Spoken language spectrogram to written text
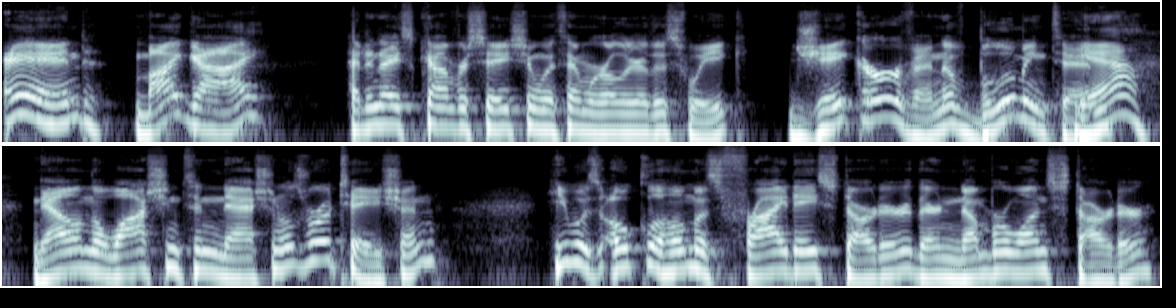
and my guy had a nice conversation with him earlier this week. Jake Irvin of Bloomington, Yeah. now in the Washington Nationals rotation. He was Oklahoma's Friday starter, their number one starter,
